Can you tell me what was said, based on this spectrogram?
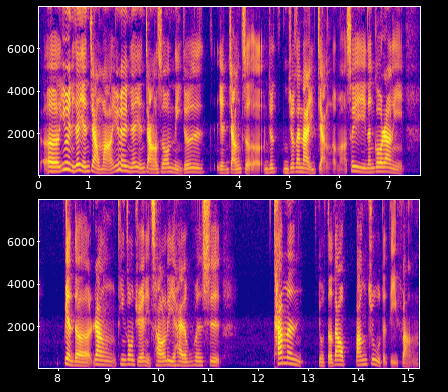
呃，因为你在演讲嘛，因为你在演讲的时候，你就是演讲者，你就你就在那里讲了嘛，所以能够让你变得让听众觉得你超厉害的部分是，他们有得到帮助的地方。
